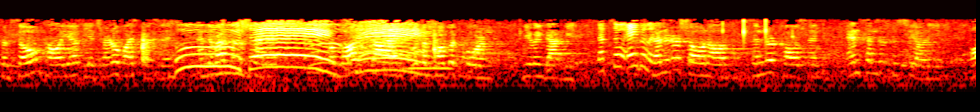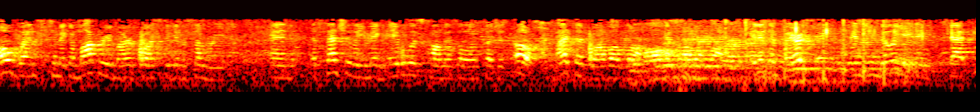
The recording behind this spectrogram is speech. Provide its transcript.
from Soham Kalia, the internal vice president, Boo, and the rest of the shame, Senate, alongside shame. with the public forum viewing that meeting. That's so ableist. Senator Sholonov, Senator Carlson, and Senator Cristiani all went to make a mockery of my request to give a summary and essentially make ableist comments along such as, oh, I said blah, blah, blah. It is embarrassing and humiliating that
